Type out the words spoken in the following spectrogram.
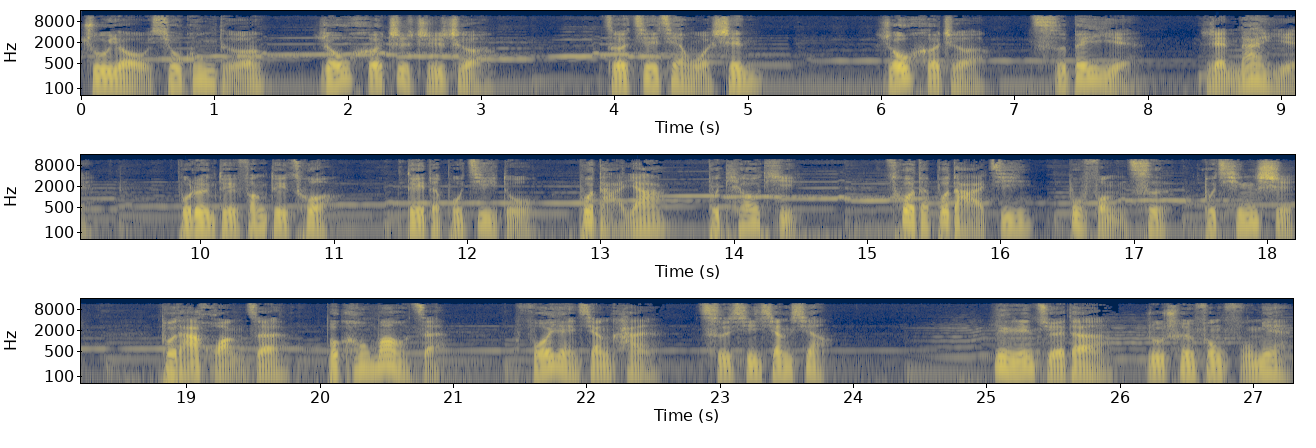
诸有修功德、柔和至直者，则皆见我身。柔和者，慈悲也，忍耐也。不论对方对错，对的不嫉妒，不打压，不挑剔；错的不打击，不讽刺，不轻视，不打幌子，不扣帽子。佛眼相看，慈心相向，令人觉得如春风拂面，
